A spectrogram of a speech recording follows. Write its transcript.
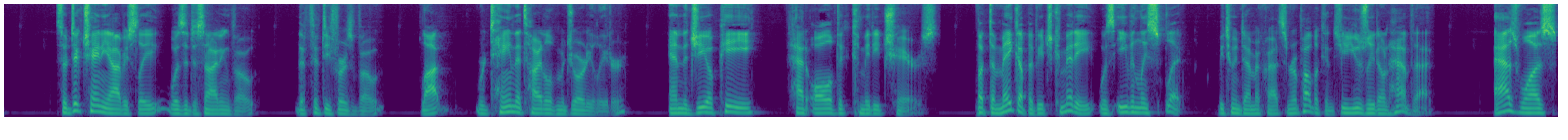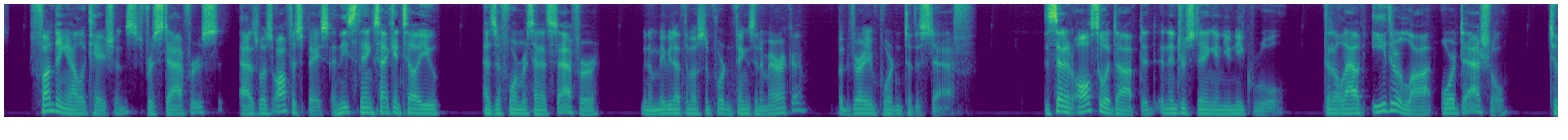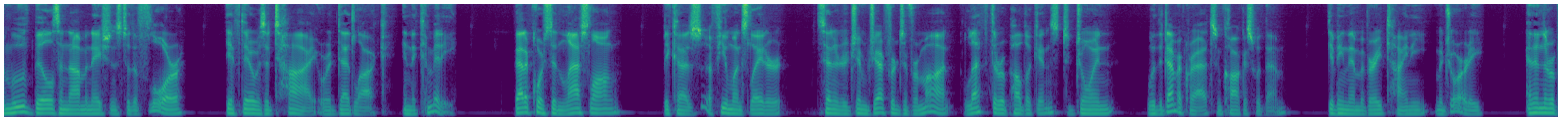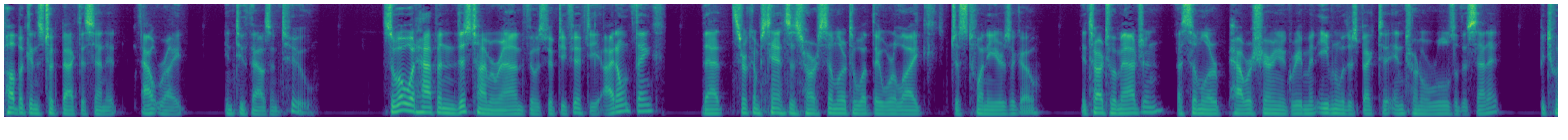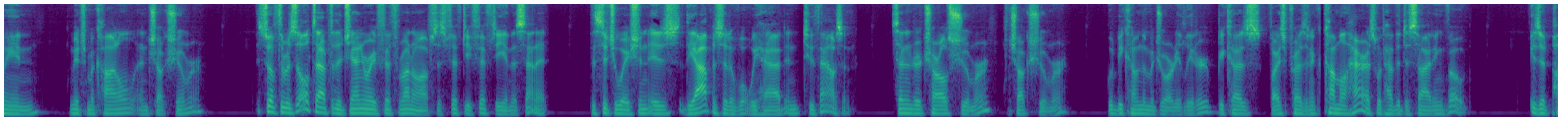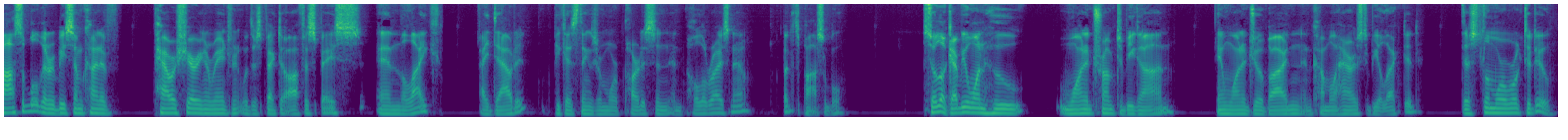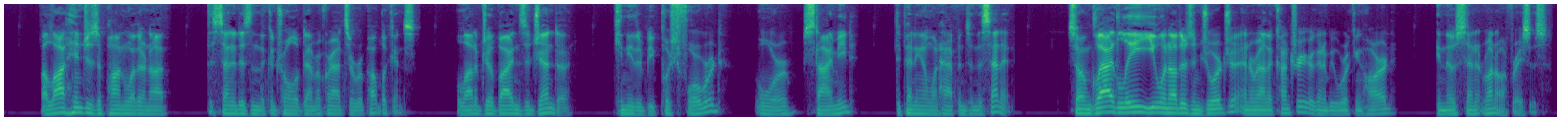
So Dick Cheney obviously was a deciding vote, the 51st vote. Lott retained the title of majority leader, and the GOP had all of the committee chairs. But the makeup of each committee was evenly split between Democrats and Republicans. You usually don't have that. As was funding allocations for staffers, as was office space. And these things I can tell you as a former Senate staffer, you know, maybe not the most important things in America, but very important to the staff. The Senate also adopted an interesting and unique rule that allowed either Lott or Daschle to move bills and nominations to the floor if there was a tie or a deadlock in the committee. That, of course, didn't last long because a few months later, Senator Jim Jeffords of Vermont left the Republicans to join with the Democrats and caucus with them, giving them a very tiny majority. And then the Republicans took back the Senate outright in 2002. So, what would happen this time around if it was 50 50? I don't think that circumstances are similar to what they were like just 20 years ago. It's hard to imagine a similar power sharing agreement, even with respect to internal rules of the Senate, between Mitch McConnell and Chuck Schumer. So, if the result after the January 5th runoffs is 50 50 in the Senate, the situation is the opposite of what we had in 2000. Senator Charles Schumer, Chuck Schumer, would become the majority leader because Vice President Kamala Harris would have the deciding vote. Is it possible there would be some kind of power sharing arrangement with respect to office space and the like? I doubt it because things are more partisan and polarized now, but it's possible. So, look, everyone who wanted Trump to be gone and wanted Joe Biden and Kamala Harris to be elected, there's still more work to do. A lot hinges upon whether or not the Senate is in the control of Democrats or Republicans. A lot of Joe Biden's agenda can either be pushed forward or stymied, depending on what happens in the Senate. So I'm glad, Lee, you and others in Georgia and around the country are going to be working hard in those Senate runoff races.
